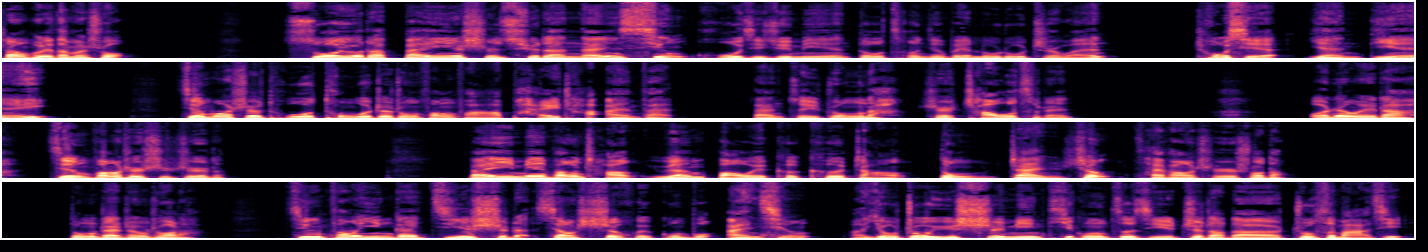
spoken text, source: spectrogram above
上回咱们说，所有的白银市区的男性户籍居民都曾经被录入指纹、抽血、验 DNA。警方试图通过这种方法排查案犯，但最终呢是查无此人。我认为呢，警方是失职的。白银棉纺厂原保卫科科长董战胜采访时说道：“董战胜说了，警方应该及时的向社会公布案情啊，有助于市民提供自己知道的蛛丝马迹，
